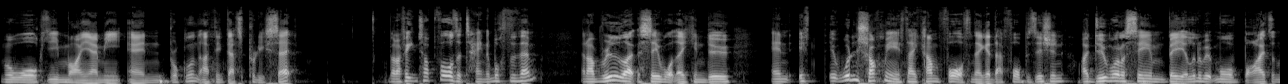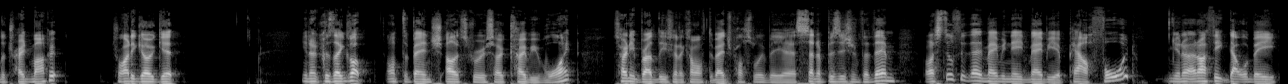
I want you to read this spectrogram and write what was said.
Milwaukee, Miami, and Brooklyn. I think that's pretty set. But I think top four is attainable for them, and I'd really like to see what they can do. And if it wouldn't shock me if they come fourth and they get that fourth position, I do want to see them be a little bit more biased on the trade market. Try to go get, you know, because they got off the bench Alex Caruso, Coby White. Tony Bradley's going to come off the bench, possibly be a center position for them. But I still think they maybe need maybe a power forward, you know, and I think that would be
